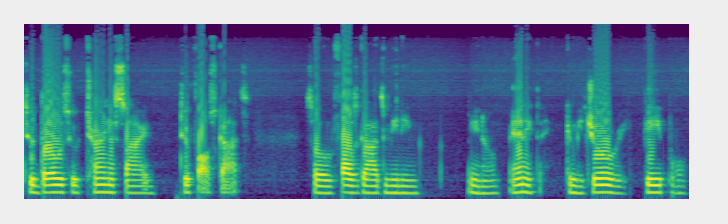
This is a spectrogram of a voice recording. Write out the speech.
to those who turn aside to false gods. So false gods meaning, you know, anything. It can be jewelry, people,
